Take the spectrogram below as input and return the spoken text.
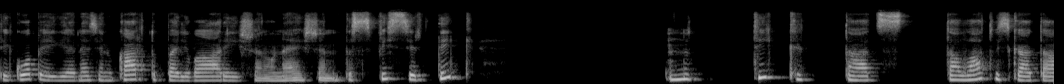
tie kopīgie, nezinu, kartupeļu vārīšana un ēšana, tas viss ir tik, nu, tik tāds, tā latviskā tā,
